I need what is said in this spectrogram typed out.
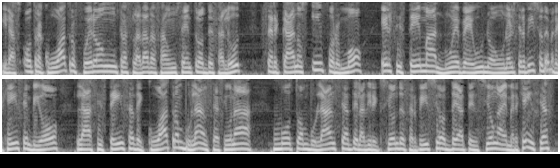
y las otras cuatro fueron trasladadas a un centro de salud cercanos, informó el sistema 911. El servicio de emergencia envió la asistencia de cuatro ambulancias y una motoambulancia de la Dirección de Servicio de Atención a Emergencias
